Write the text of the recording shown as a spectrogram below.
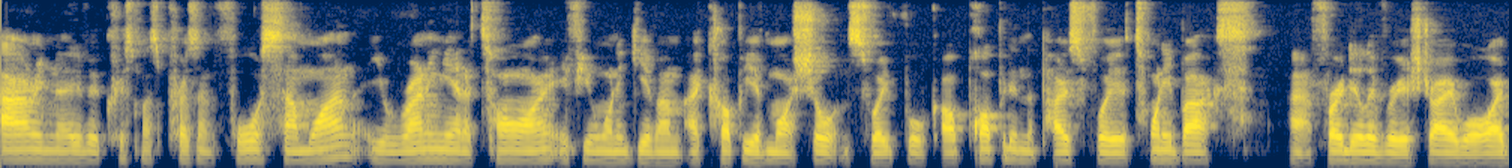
are in need of a Christmas present for someone, you're running out of time. If you want to give them a copy of my short and sweet book, I'll pop it in the post for you. Twenty bucks, uh, free delivery Australia wide.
